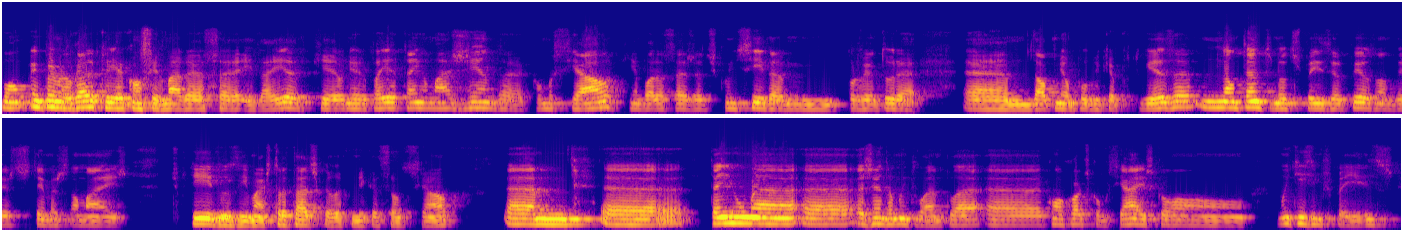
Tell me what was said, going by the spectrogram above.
Bom, em primeiro lugar, eu queria confirmar essa ideia de que a União Europeia tem uma agenda comercial que, embora seja desconhecida, hum, porventura, hum, da opinião pública portuguesa, não tanto noutros países europeus, onde estes temas são mais discutidos e mais tratados pela comunicação social, hum, tem uma agenda muito ampla, com acordos comerciais com muitíssimos países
